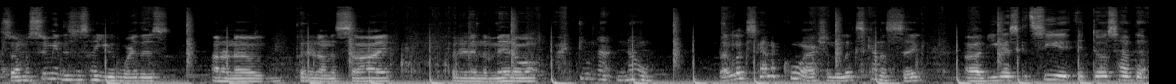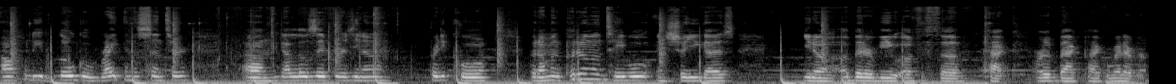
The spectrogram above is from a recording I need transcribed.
So I'm assuming this is how you would wear this. I don't know, put it on the side, put it in the middle. I do not know. That looks kind of cool, actually. Looks kind of sick. Uh, you guys can see it. It does have the Alphalete logo right in the center. Um, got little zippers, you know, pretty cool. But I'm going to put it on the table and show you guys, you know, a better view of the pack or the backpack or whatever.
